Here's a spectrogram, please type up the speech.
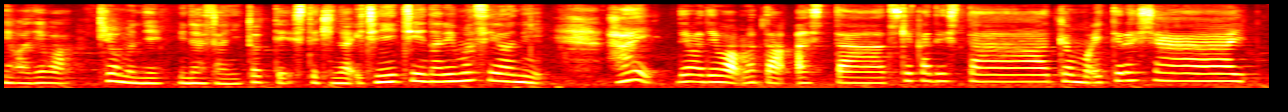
ではでは今日もね皆さんにとって素敵な一日になりますように。はい。ではではまた明日つけかでした。今日もいってらっしゃい。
